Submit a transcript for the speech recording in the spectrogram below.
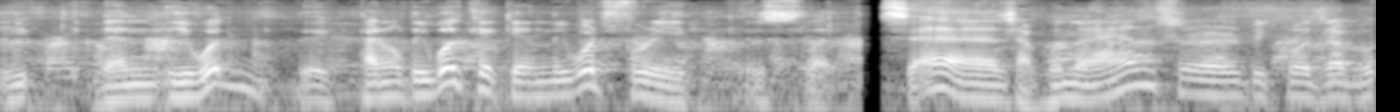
He, then he would the penalty would kick in. He would free his slave. It says Rabbi answered because Rabbi,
